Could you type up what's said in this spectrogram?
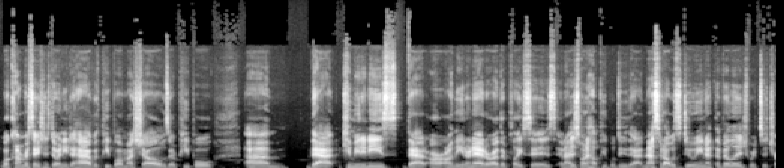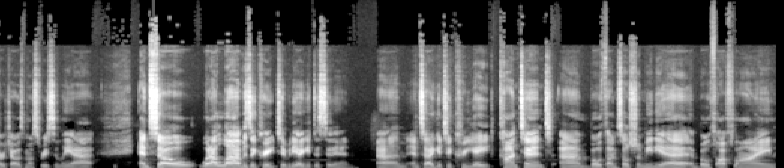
what conversations do I need to have with people on my shelves or people um, that communities that are on the internet or other places. And I just want to help people do that. And that's what I was doing at the village, which is the church I was most recently at. And so what I love is the creativity I get to sit in. Um, and so I get to create content um, both on social media and both offline.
